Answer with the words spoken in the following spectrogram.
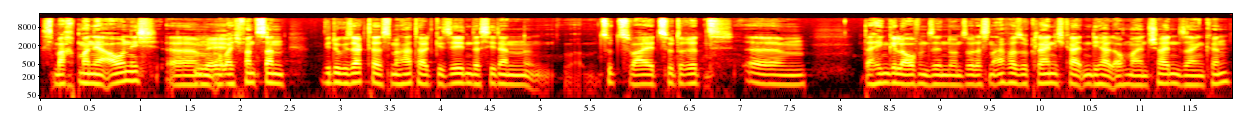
Das macht man ja auch nicht. Ähm, nee. Aber ich fand es dann, wie du gesagt hast, man hat halt gesehen, dass sie dann zu zwei, zu dritt ähm, dahin gelaufen sind und so. Das sind einfach so Kleinigkeiten, die halt auch mal entscheidend sein können.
